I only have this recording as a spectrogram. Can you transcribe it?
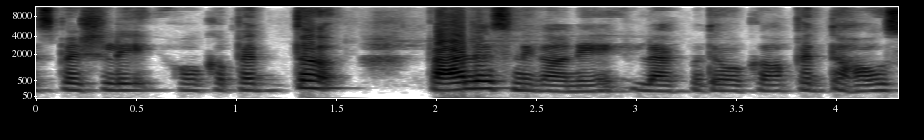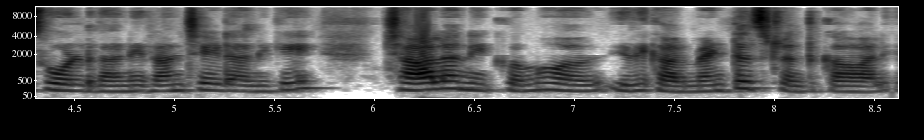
ఎస్పెషలీ ఒక పెద్ద ప్యాలెస్ని కానీ లేకపోతే ఒక పెద్ద హౌస్ హోల్డ్ కానీ రన్ చేయడానికి చాలా నీకేమో ఇది కావాలి మెంటల్ స్ట్రెంగ్త్ కావాలి.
